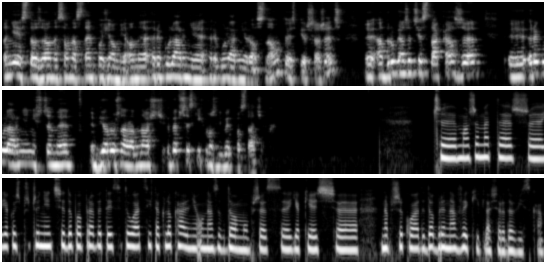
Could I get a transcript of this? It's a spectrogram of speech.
To nie jest to, że one są na stałym poziomie, one regularnie, regularnie rosną, to jest pierwsza rzecz. Y, a druga rzecz jest taka, że regularnie niszczymy bioróżnorodność we wszystkich możliwych postaciach. Czy możemy też e, jakoś przyczynić się do poprawy tej sytuacji tak lokalnie u nas w domu przez e, jakieś e, na przykład dobre nawyki dla środowiska?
